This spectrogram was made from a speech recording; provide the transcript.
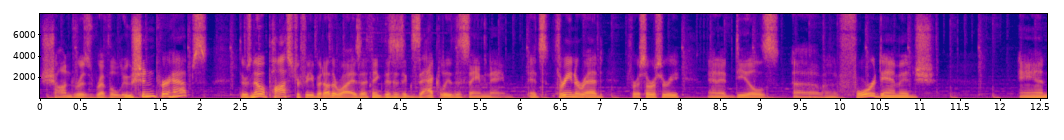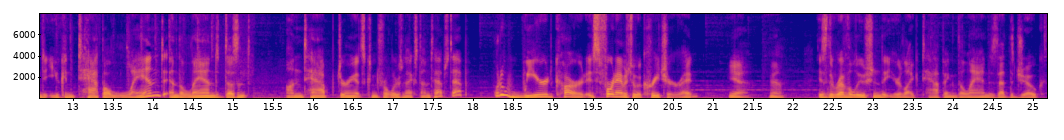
Chandra's Revolution, perhaps? There's no apostrophe, but otherwise, I think this is exactly the same name. It's three in a red for a sorcery, and it deals uh, four damage and you can tap a land and the land doesn't untap during its controller's next untap step? What a weird card. It's four damage to a creature, right? Yeah, yeah. Is the revolution that you're like tapping the land? Is that the joke?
